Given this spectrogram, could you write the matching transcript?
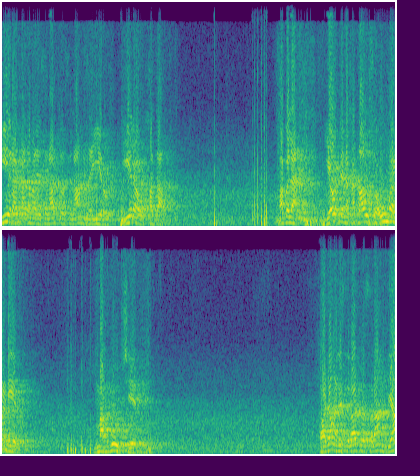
یې را آدم علیه السلام نه یې راو یې راو خطا ابلا یو تن خطاو شو عمر ډیر محبوب شیر آدم علیہ الصلوۃ والسلام بیا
